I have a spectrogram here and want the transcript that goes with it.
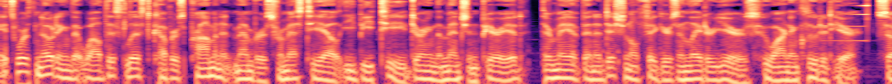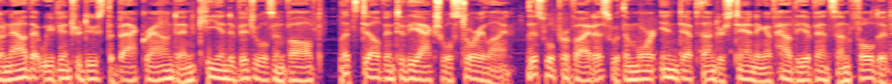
It's worth noting that while this list covers prominent members from STL EBT during the mentioned period, there may have been additional figures in later years who aren't included here. So now that we've introduced the background and key individuals involved, let's delve into the actual storyline. This will provide us with a more in-depth understanding of how the events unfolded,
